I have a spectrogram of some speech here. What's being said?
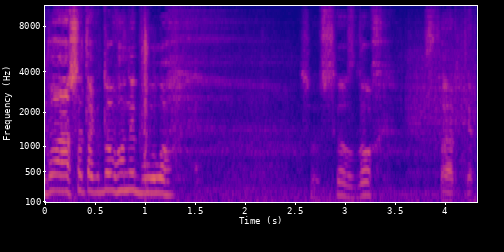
Да, ще так довго не було. Що все, здох стартер.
